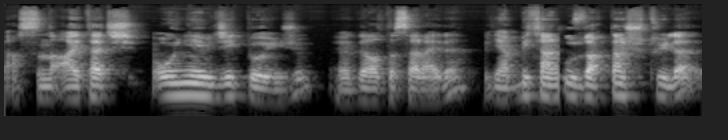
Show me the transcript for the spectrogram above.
Aslında Aytaç oynayabilecek bir oyuncu e, Galatasaray'da. Yani bir tane uzaktan şutuyla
